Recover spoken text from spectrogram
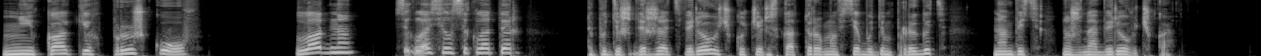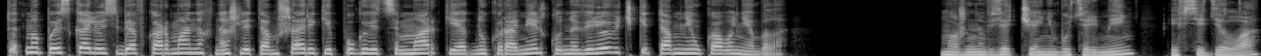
Никаких прыжков». «Ладно», — согласился Клотер. «Ты будешь держать веревочку, через которую мы все будем прыгать. Нам ведь нужна веревочка». Тут мы поискали у себя в карманах, нашли там шарики, пуговицы, марки и одну карамельку, но веревочки там ни у кого не было. «Можно взять чей-нибудь ремень и все дела»,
